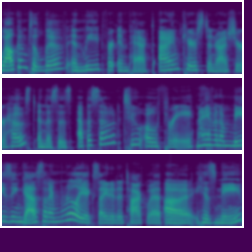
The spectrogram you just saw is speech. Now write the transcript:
Welcome to Live and Lead for Impact. I'm Kirsten Ross, your host, and this is episode 203. And I have an amazing guest that I'm really excited to talk with. Uh, his name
